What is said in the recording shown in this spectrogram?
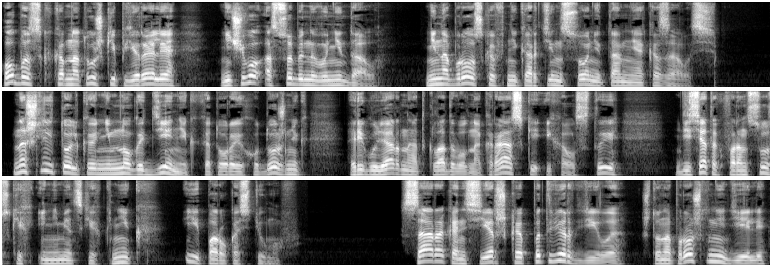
Обыск комнатушки Пьереля ничего особенного не дал. Ни набросков, ни картин Сони там не оказалось. Нашли только немного денег, которые художник регулярно откладывал на краски и холсты, десяток французских и немецких книг и пару костюмов. Сара, консьержка, подтвердила, что на прошлой неделе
